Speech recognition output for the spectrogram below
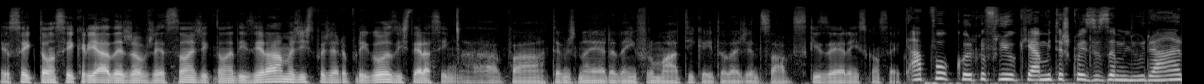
Eu sei que estão a ser criadas objeções e que estão a dizer, ah, mas isto depois era perigoso, isto era assim. Ah, pá, estamos na era da informática e toda a gente sabe. Se quiserem, se consegue. Há pouco referiu que há muitas coisas a melhorar,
